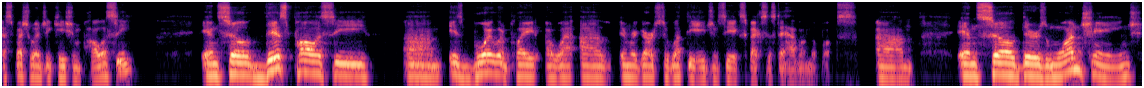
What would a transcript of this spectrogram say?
a special education policy. And so this policy um, is boilerplate uh, in regards to what the agency expects us to have on the books. Um, and so there's one change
